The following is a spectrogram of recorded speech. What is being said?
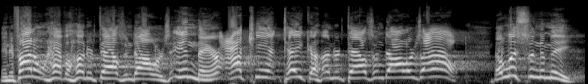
And if I don't have $100,000 in there, I can't take $100,000 out. Now, listen to me.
